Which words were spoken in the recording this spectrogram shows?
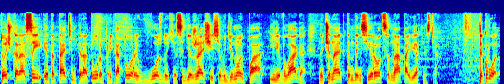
Точка росы – это та температура, при которой в воздухе содержащийся водяной пар или влага начинают конденсироваться на поверхностях. Так вот,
